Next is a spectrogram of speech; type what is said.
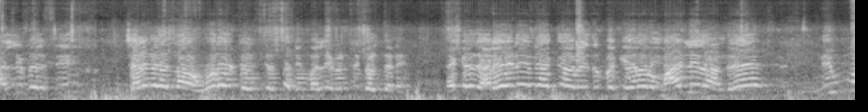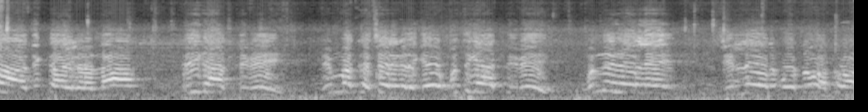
ಅಲ್ಲಿ ಬೆಳೆಸಿ, ಜನಗಳನ್ನ ಊರಲ್ಲಿ ಬೆಳೆಸಿ ಅಂತ ನಿಮ್ಮಲ್ಲಿ ವಿನಂತಿಕೊಳ್ತೇನೆ. ಯಾಕಂದ್ರೆ ಅರಣ್ಯ ಇದ್ರ ಬಗ್ಗೆ ಏನಾದ್ರು ಮಾಡ್ಲಿಲ್ಲ ಅಂದ್ರೆ ನಿಮ್ಮ ಅಧಿಕಾರಿಗಳನ್ನ ಬೀಗ ಹಾಕ್ತೀವಿ. ನಿಮ್ಮ ಕಚೇರಿಗಳಿಗೆ ಮುತ್ತಿಗೆ ಹಾಕ್ತೀವಿ ಮುಂದಿನಲ್ಲಿ ಜಿಲ್ಲೆ ಇರ್ಬೋದು ಅಥವಾ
